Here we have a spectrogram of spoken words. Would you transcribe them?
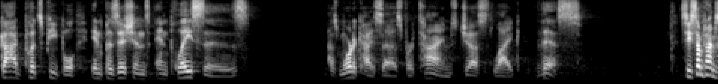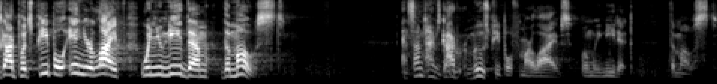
God puts people in positions and places, as Mordecai says, for times just like this. See, sometimes God puts people in your life when you need them the most. And sometimes God removes people from our lives when we need it the most.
